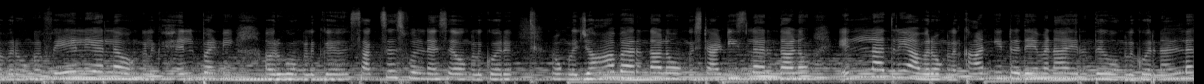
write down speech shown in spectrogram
அவர் உங்கள் ஃபெயிலியரில் உங்களுக்கு ஹெல்ப் பண்ணி அவருக்கு உங்களுக்கு சக்ஸஸ்ஃபுல்னஸ் உங்களுக்கு ஒரு உங்களுக்கு ஜாபாக இருந்தாலும் உங்கள் ஸ்டடீஸில் இருந்தாலும் எல்லாத்துலேயும் அவர் உங்களை காண்கின்ற தேவனாக இருந்து உங்களுக்கு ஒரு நல்ல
